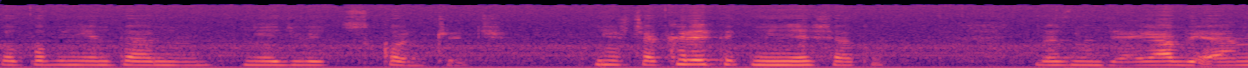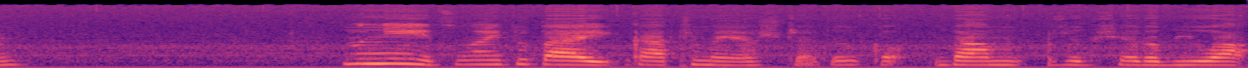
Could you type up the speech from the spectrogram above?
to powinien ten niedźwiedź skończyć. Jeszcze krytyk mi nie siadł. Beznadzieja, wiem. No nic, no i tutaj kaczmy jeszcze, tylko dam, żeby się robiła...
